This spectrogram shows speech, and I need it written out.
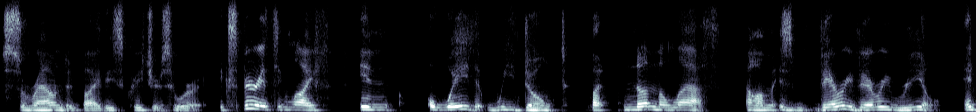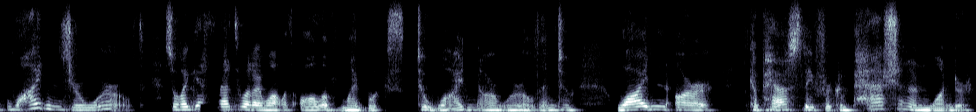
surrounded by these creatures who are experiencing life in a way that we don't, but nonetheless um, is very, very real. It widens your world. So I guess that's what I want with all of my books to widen our world and to widen our capacity for compassion and wonder.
